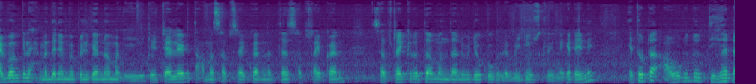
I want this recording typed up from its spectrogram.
ආයිබෝන් කියලා හැමදෙනෙම පිළිගන්නවා. මගේ YouTube channel එකට තාම subscribe කරන්න නැත්නම් subscribe කරන්න. Subscribe කරොත් තමයි මම දාන වීඩියෝ කෝකල වීඩියෝ ස්ක්‍රීන් එකට එන්නේ. එතකොට අවුරුදු 30ට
